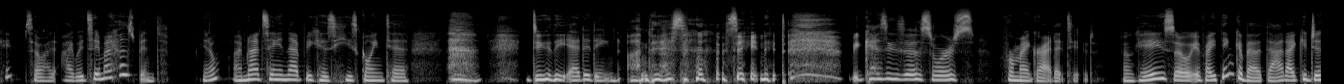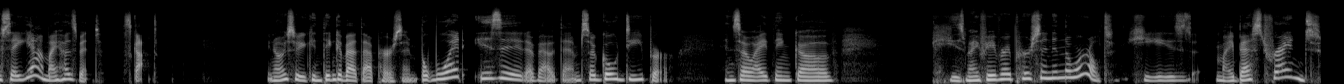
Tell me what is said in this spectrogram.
Okay, so I, I would say my husband. You know, I'm not saying that because he's going to do the editing on this. I'm saying it because he's a source for my gratitude. Okay, so if I think about that, I could just say, yeah, my husband, Scott. You know, so you can think about that person. But what is it about them? So go deeper. And so I think of he's my favorite person in the world. He's my best friend.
